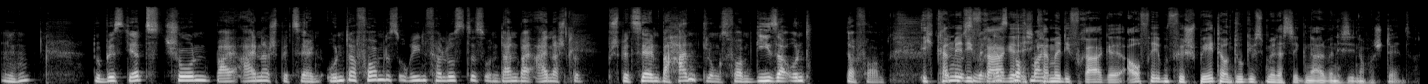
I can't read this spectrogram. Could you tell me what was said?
Mhm. Du bist jetzt schon bei einer speziellen Unterform des Urinverlustes und dann bei einer spe speziellen Behandlungsform dieser Unterform. Ich kann mir die Frage, ich kann mir die Frage aufheben für später und du gibst mir das Signal, wenn ich sie nochmal stellen soll.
